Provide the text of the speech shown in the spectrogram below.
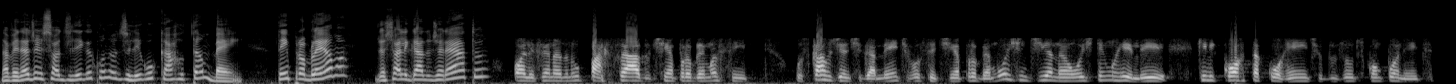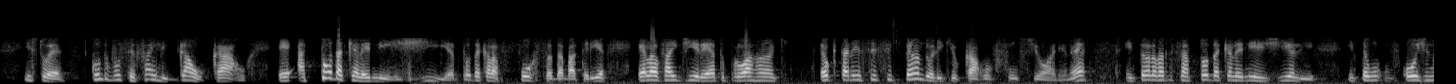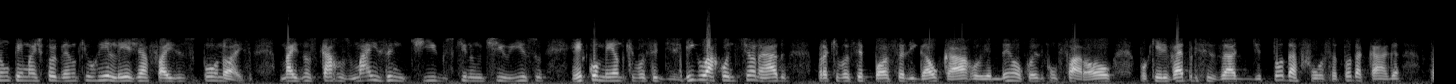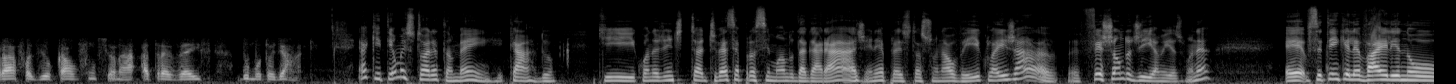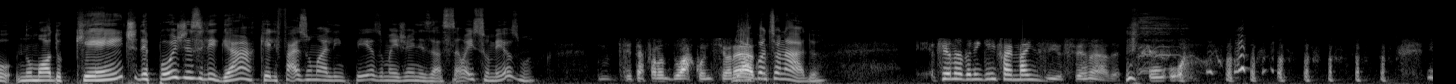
Na verdade, ele só desliga quando eu desligo o carro também. Tem problema? Deixar ligado direto? Olha, Fernanda, no passado tinha problema sim. Os carros de antigamente você tinha problema. Hoje em dia não. Hoje tem um relé que ele corta a corrente dos outros componentes. Isto é, quando você vai ligar o carro, é, a toda aquela energia, toda aquela força da bateria, ela vai direto para o arranque. É o que está necessitando ali que o carro funcione, né? Então ela vai precisar toda aquela energia ali. Então hoje não tem mais problema que o relé já faz isso por nós. Mas nos carros mais antigos que não tinham isso, recomendo que você desligue o ar-condicionado para que você possa ligar o carro. E a mesma coisa com o farol, porque ele vai precisar de toda a força, toda a carga para fazer o carro funcionar através do motor de arranque. Aqui tem uma história também, Ricardo, que quando a gente estiver tá, aproximando da garagem, né, para estacionar o veículo, aí já é, fechando o dia mesmo, né? É, você tem que levar ele no, no modo quente, depois desligar, que ele faz uma limpeza, uma higienização, é isso mesmo? Você está falando do ar-condicionado? Do ar-condicionado. Fernanda, ninguém faz mais isso, Fernanda. o, o...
